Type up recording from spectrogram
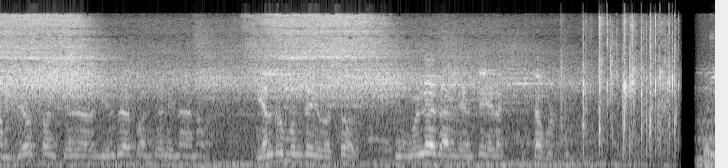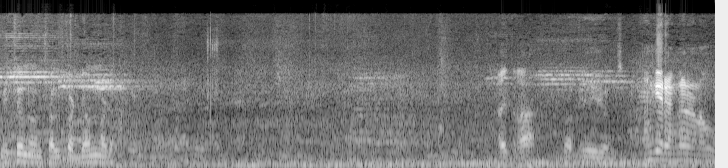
ನಮ್ಮ ದೇವಸ್ಥಾನ ಸೇವೆಯೊಳಗೆ ಇರಬೇಕು ಅಂತೇಳಿ ನಾನು ಎಲ್ಲರ ಮುಂದೆ ಇವತ್ತು ನಿಮ್ಗೆ ಒಳ್ಳೇದಾಗಲಿ ಅಂತ ಹೇಳಕ್ಕೆ ಇಷ್ಟಪಡ್ತೀನಿ. ಮಿಥುನ್ ಒಂದು ಸ್ವಲ್ಪ ಡೌನ್ ಮಾಡು. ಆಯ್ತಾ ಹಂಗೆ ರಂಗಣ್ಣ ನಾವು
